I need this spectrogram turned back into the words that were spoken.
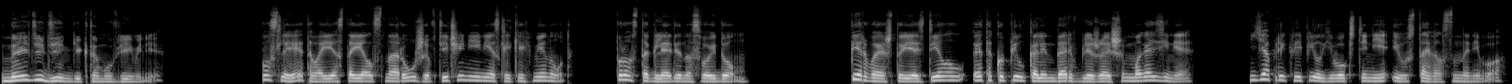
Найди деньги к тому времени. После этого я стоял снаружи в течение нескольких минут, просто глядя на свой дом. Первое, что я сделал, это купил календарь в ближайшем магазине. Я прикрепил его к стене и уставился на него.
